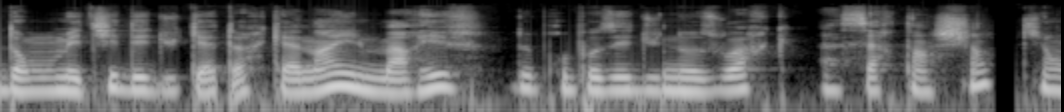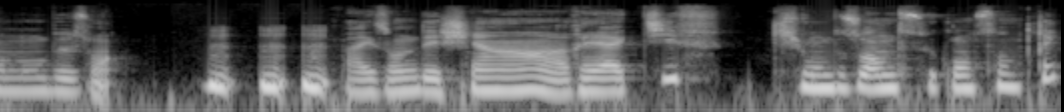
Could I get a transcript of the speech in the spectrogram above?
Dans mon métier d'éducateur canin, il m'arrive de proposer du nosework à certains chiens qui en ont besoin. Mm, mm, mm. Par exemple, des chiens réactifs qui ont besoin de se concentrer,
